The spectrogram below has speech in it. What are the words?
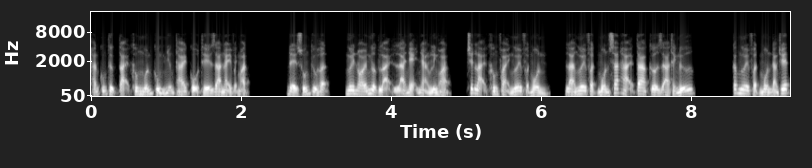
hắn cũng thực tại không muốn cùng những thái cổ thế gia này vật mặt. Để xuống cựu hận, ngươi nói ngược lại là nhẹ nhàng linh hoạt, chết lại không phải ngươi phật môn, là ngươi phật môn sát hại ta cơ gia thánh nữ. Các ngươi phật môn đáng chết.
